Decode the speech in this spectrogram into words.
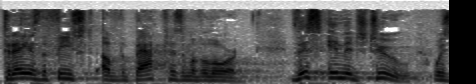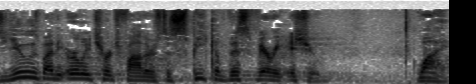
Today is the feast of the baptism of the Lord. This image, too, was used by the early church fathers to speak of this very issue. Why?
